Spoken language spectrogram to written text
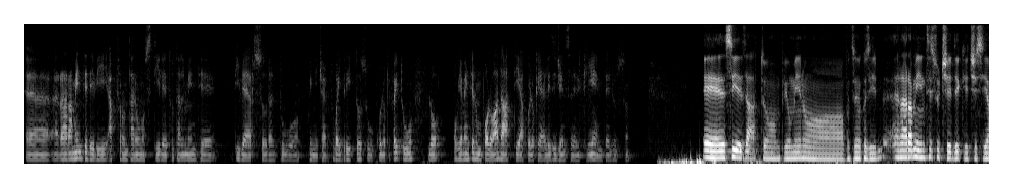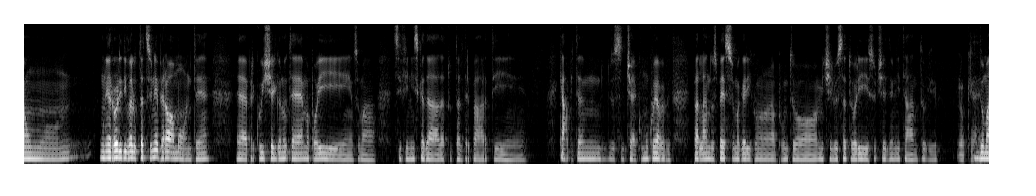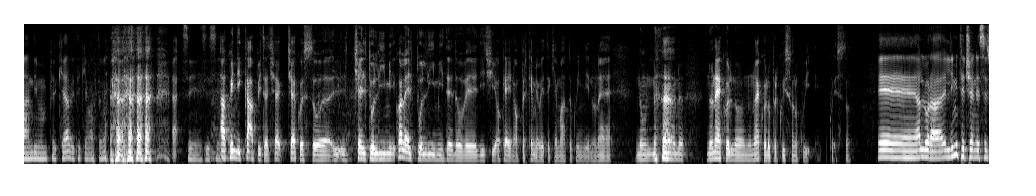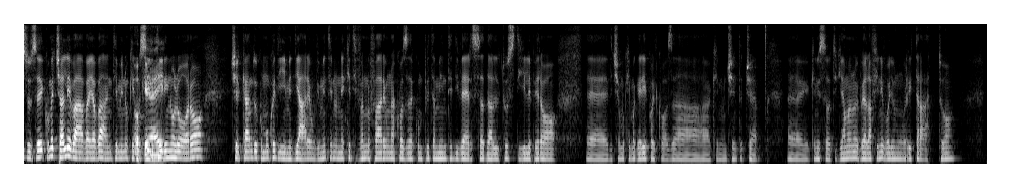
eh, raramente devi affrontare uno stile totalmente diverso dal tuo, quindi cioè, tu vai dritto su quello che fai tu, lo, ovviamente un po' lo adatti a quello che è l'esigenza del cliente, giusto? Eh, sì, esatto, più o meno funziona così. Raramente succede che ci sia un, un errore di valutazione però a monte, eh, per cui scelgono te, ma poi insomma si finisca da, da tutt'altre parti. Capita, mm, cioè comunque parlando spesso magari con appunto amici illustratori succede ogni tanto che Okay. Domandi perché avete chiamato me? sì, sì, sì. Ah, quindi capita, c'è, c'è questo, il, c'è il tuo limite. Qual è il tuo limite dove dici, ok, no, perché mi avete chiamato? Quindi non è, non, non è, quello, non è quello per cui sono qui, questo. Eh, allora, il limite c'è nel senso se commerciale va, vai avanti, a meno che non okay. si ritirino loro cercando comunque di mediare, ovviamente non è che ti fanno fare una cosa completamente diversa dal tuo stile, però eh, diciamo che magari è qualcosa che non c'entra, cioè eh, che ne so, ti chiamano e poi alla fine vogliono un ritratto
